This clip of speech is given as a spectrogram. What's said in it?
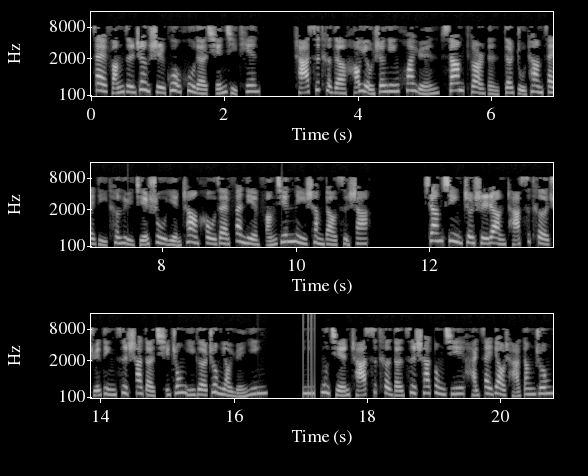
在房子正式过户的前几天，查斯特的好友声音花园 （Soundgarden） 的主唱在底特律结束演唱后，在饭店房间内上吊自杀。相信这是让查斯特决定自杀的其中一个重要原因。目前，查斯特的自杀动机还在调查当中。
